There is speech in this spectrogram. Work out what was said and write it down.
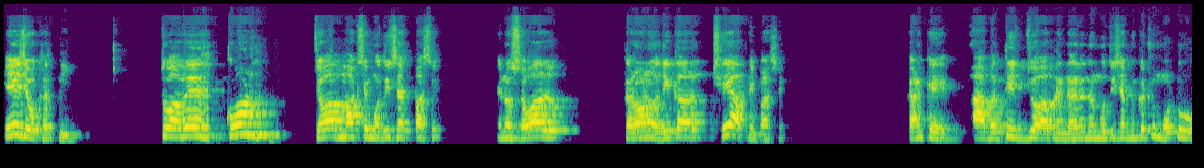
એ જ વખતની. તો હવે કોણ જવાબ માગશે મોદી સાહેબ પાસે? એનો સવાલ કરવાનો અધિકાર છે આપણી પાસે. કારણ કે આ બધી જ જો આપણે નરેન્દ્ર મોદી સાહેબનું કેટલું મોટું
